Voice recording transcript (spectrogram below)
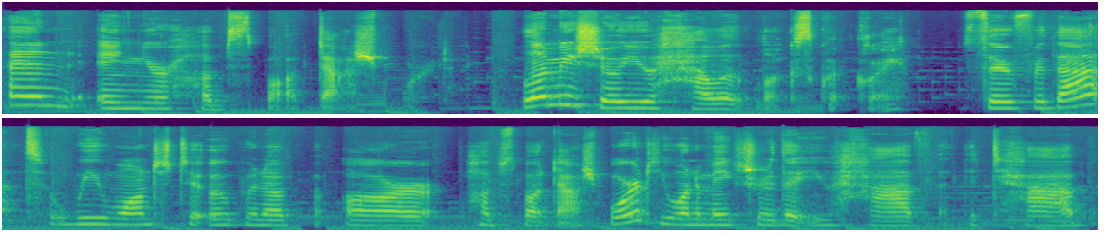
and in your HubSpot dashboard. Let me show you how it looks quickly. So for that, we want to open up our HubSpot dashboard. You wanna make sure that you have the tab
